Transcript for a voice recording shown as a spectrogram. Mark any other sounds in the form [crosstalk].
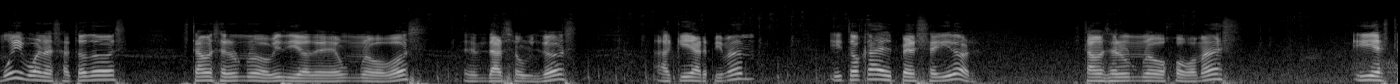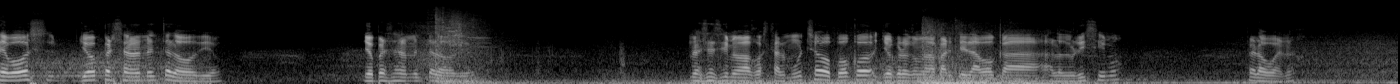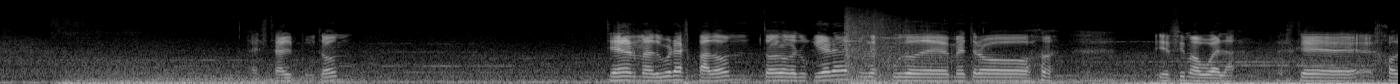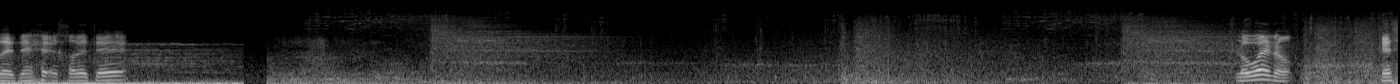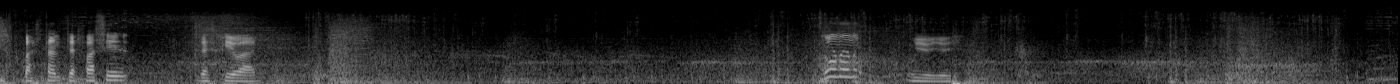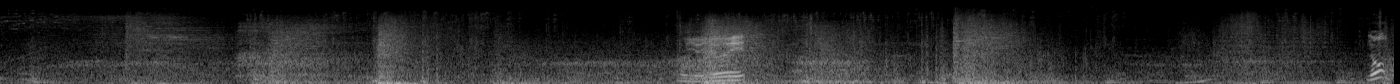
Muy buenas a todos. Estamos en un nuevo vídeo de un nuevo boss en Dark Souls 2. Aquí Arpiman y toca el perseguidor. Estamos en un nuevo juego más. Y este boss yo personalmente lo odio. Yo personalmente lo odio. No sé si me va a costar mucho o poco. Yo creo que me va a partir la boca a lo durísimo. Pero bueno. Está el putón. Tiene armadura, espadón, todo lo que tú quieras. Un escudo de metro... [laughs] y encima vuela. Es que... Jódete, [laughs] jódete. Lo bueno, que es bastante fácil de esquivar. No, no, no. Uy, uy, uy. Uy, uy, uy. No.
